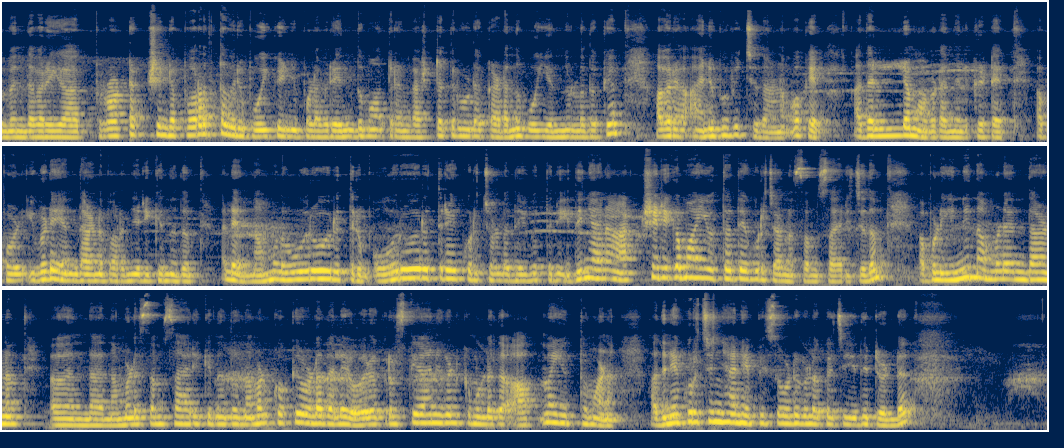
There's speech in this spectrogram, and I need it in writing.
എന്താ പറയുക പ്രൊട്ടക്ഷന്റെ പുറത്ത് അവർ പോയി കഴിഞ്ഞപ്പോൾ അവർ എന്തുമാത്രം മാത്രം കഷ്ടത്തിലൂടെ കടന്നുപോയി എന്നുള്ളതൊക്കെ അവർ അനുഭവിച്ചതാണ്. ഓക്കെ അതെല്ലാം അവിടെ നിൽക്കട്ടെ. അപ്പോൾ ഇവിടെ എന്താണ് പറഞ്ഞിരിക്കുന്നത്? അല്ലെ നമ്മൾ ഓരോരുത്തരും ഓരോരുത്തരെക്കുറിച്ചുള്ള ദൈവത്തിന് ഇത് ഞാൻ ആക്ഷരികമായ യുദ്ധത്തെക്കുറിച്ചാണ് സംസാരിച്ചത്. അപ്പോൾ ഇനി നമ്മൾ എന്താണ് എന്താ നമ്മൾ സംസാരിക്കുന്നത്? നമ്മൾക്കൊക്കെ ഉള്ളതല്ലേ? ഓരോ ക്രിസ്ത്യാനികൾക്കുമുള്ളത് ആത്മയുദ്ധമാണ്. അതിനെക്കുറിച്ച് ഞാൻ എപ്പിസോഡുകളൊക്കെ ചെയ്തിട്ടുണ്ട്.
